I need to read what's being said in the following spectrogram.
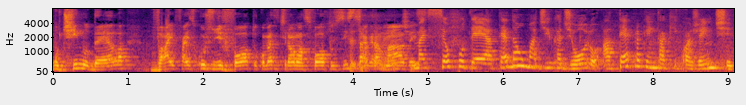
o tino dela, vai, faz curso de foto, começa a tirar umas fotos instagramáveis. Mas se eu puder até dar uma dica de ouro, até para quem tá aqui com a gente,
